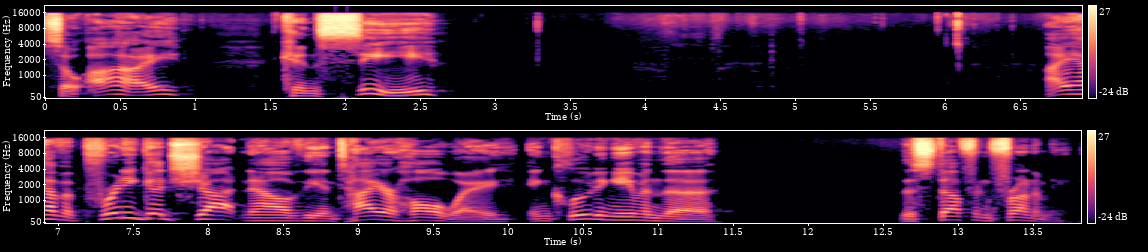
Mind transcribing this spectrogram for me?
So I can see. I have a pretty good shot now of the entire hallway, including even the, the stuff in front of me.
